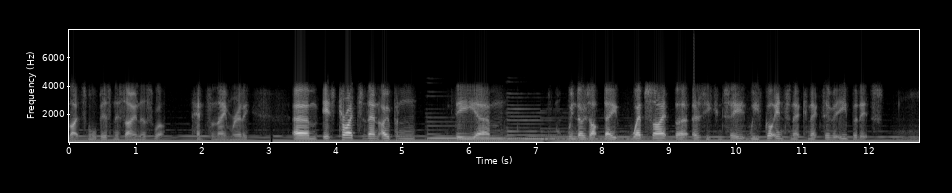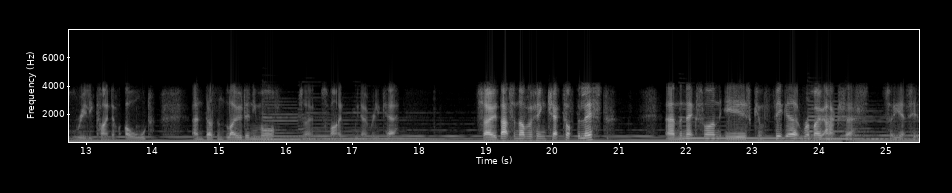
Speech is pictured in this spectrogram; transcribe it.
like small business owners. Well, hence the name really. Um, it's tried to then open the um, Windows Update website, but as you can see, we've got internet connectivity, but it's really kind of old and doesn't load anymore. So it's fine. We don't really care. So that's another thing checked off the list. And the next one is configure remote access. So yes, hit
